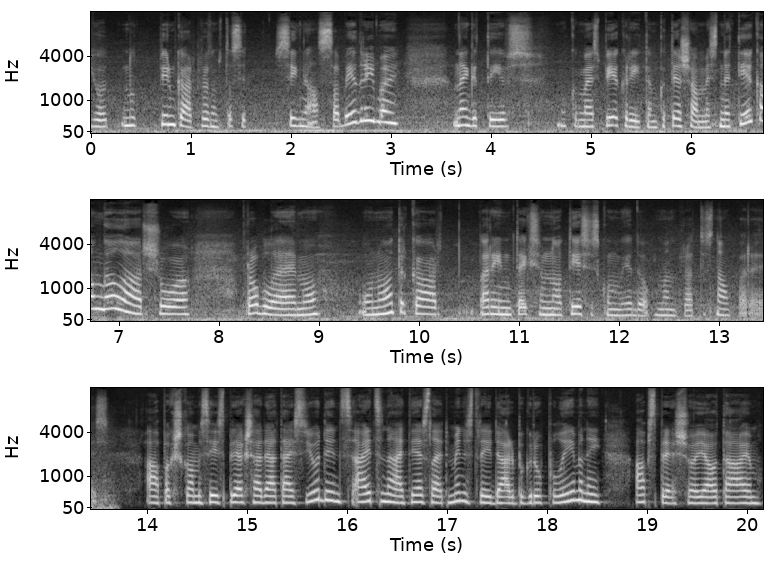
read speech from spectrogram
Jo, nu, pirmkārt, protams, tas ir signāls sabiedrībai negatīvs, nu, ka mēs piekrītam, ka tiešām mēs netiekam galā ar šo problēmu. Un otrkārt, arī nu, teiksim, no tiesiskuma viedokļa, manuprāt, tas nav pareizi. Apakškomisijas priekšsēdētājs Judins aicināja Tieslietu ministriju darba grupu līmenī apspriest šo jautājumu.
